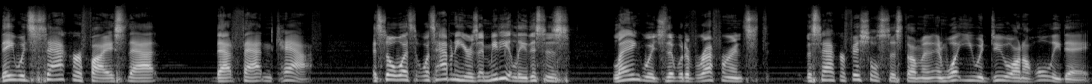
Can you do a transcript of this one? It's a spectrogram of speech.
they would sacrifice that, that fattened calf. And so what's, what's happening here is immediately this is language that would have referenced the sacrificial system and, and what you would do on a holy day.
